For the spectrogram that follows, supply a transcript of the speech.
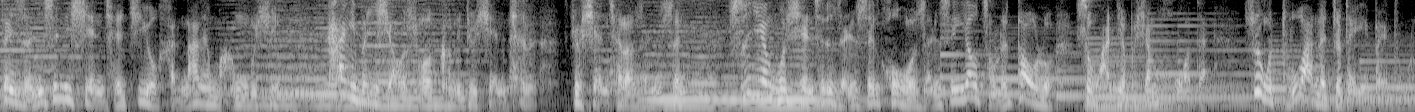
在人生的选择具有很大的盲目性。看一本小说，可能就选择就选择了人生。实际上，我选择的人生和我人生要走的道路是完全不相合的。所以我读完了就等于白读了。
